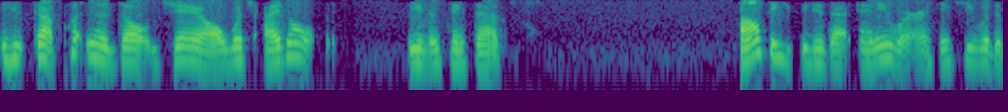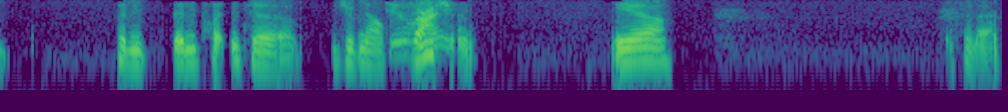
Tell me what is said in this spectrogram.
he got put in adult jail, which I don't even think that's. I don't think you could do that anywhere. I think he would have been been put into juvenile Juvenile. detention. Yeah. So that's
